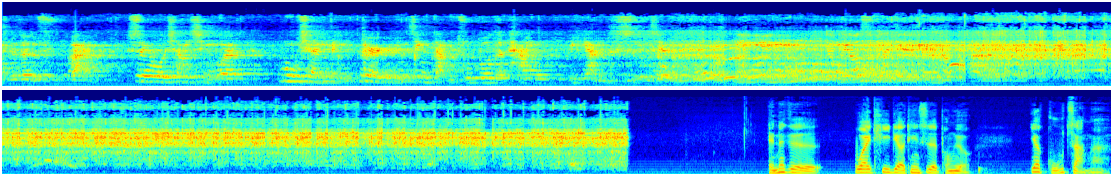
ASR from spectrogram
绝对的腐败，所以我想请问。目前民对民进党诸多的贪污弊案事件，你有没有什么解决？哎，那个 YT 聊天室的朋友要鼓掌啊！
